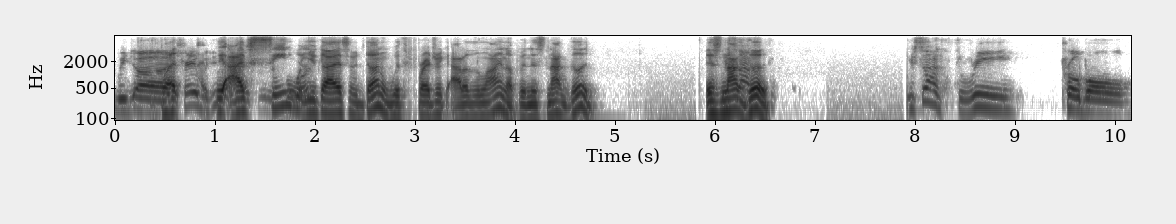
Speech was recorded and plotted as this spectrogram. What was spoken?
we uh but. I've seen what you guys have done with Frederick out of the lineup, and it's not good. It's We not still have- good. We still have three Pro Bowl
